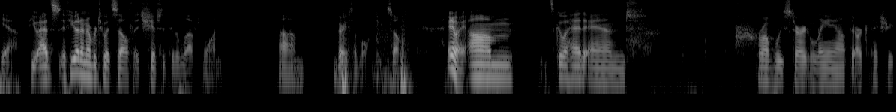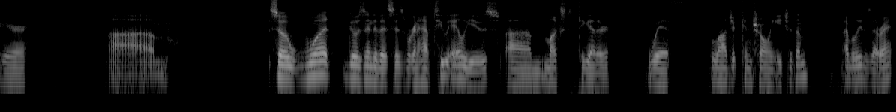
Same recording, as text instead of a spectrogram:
yeah. If you add if you add a number to itself, it shifts it to the left one. Um, very simple. So, anyway, um, let's go ahead and probably start laying out the architecture here. Um, so what goes into this is we're going to have two ALUs um, muxed together with logic controlling each of them. I believe is that right?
